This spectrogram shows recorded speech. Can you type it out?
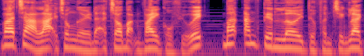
và trả lại cho người đã cho bạn vay cổ phiếu X. Bạn ăn tiền lời từ phần chênh lệch.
